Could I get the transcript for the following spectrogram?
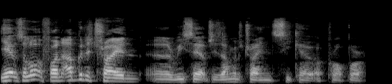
Yeah, it was a lot of fun. I'm going to try and uh, research these. I'm going to try and seek out a proper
